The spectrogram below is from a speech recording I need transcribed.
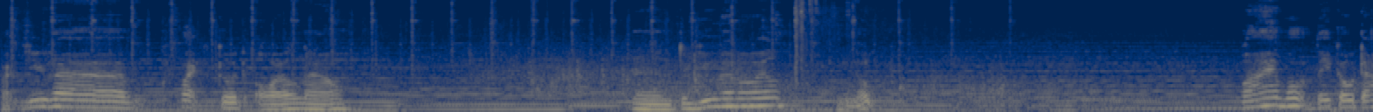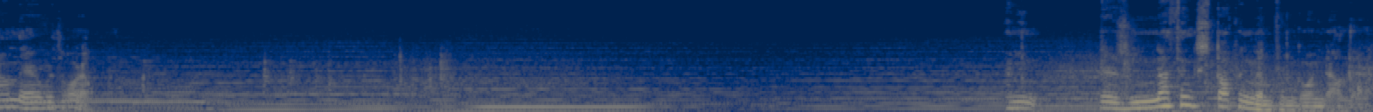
Right, you have quite good oil now. And do you have oil? Nope. Why won't they go down there with oil? I mean, there's nothing stopping them from going down there.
